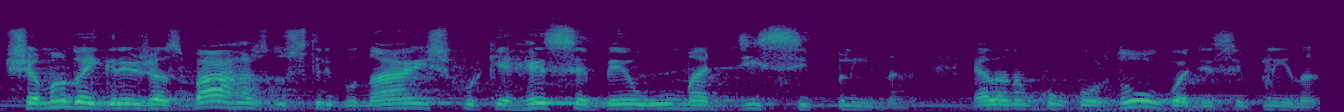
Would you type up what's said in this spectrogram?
Chamando a igreja às barras dos tribunais porque recebeu uma disciplina ela não concordou com a disciplina.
